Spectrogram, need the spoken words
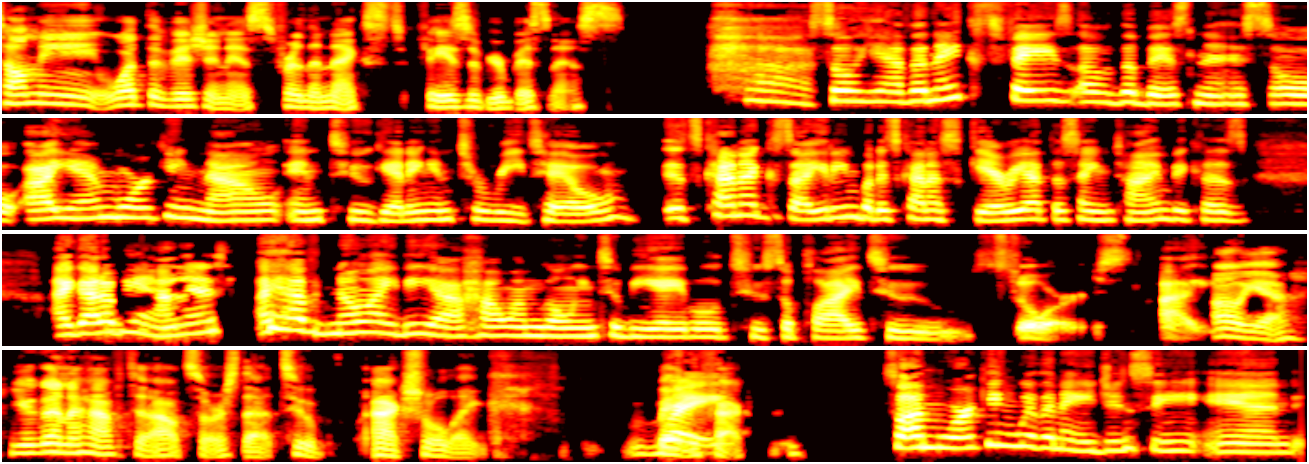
Tell me what the vision is for the next phase of your business. so yeah, the next phase of the business. So I am working now into getting into retail. It's kind of exciting, but it's kind of scary at the same time because I gotta be honest, I have no idea how I'm going to be able to supply to stores. I Oh yeah, you're gonna have to outsource that to actual like manufacturing. Right. So I'm working with an agency and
